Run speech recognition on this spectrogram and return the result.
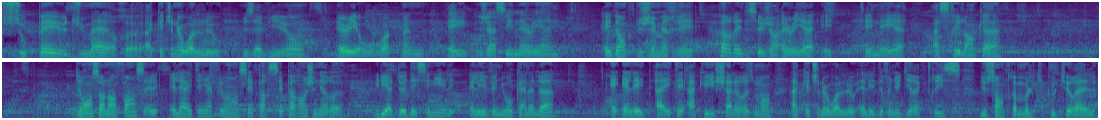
souper du maire euh, à Kitchener-Waterloo. Nous avions Aria Walkman et Jassy Narayan. Et donc, j'aimerais parler de ces gens. Aria était née à Sri Lanka. Durant son enfance, elle, a été influencée par ses parents généreux. Il y a deux décennies, elle, est venue au Canada et elle a été accueillie chaleureusement à Kitchener-Waterloo. Elle est devenue directrice du Centre multiculturel.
